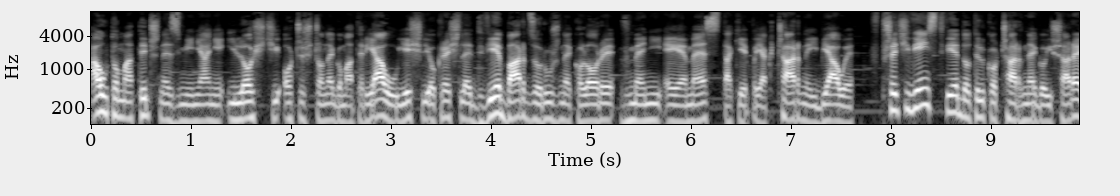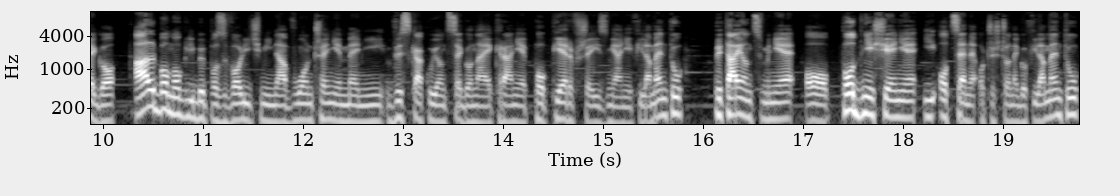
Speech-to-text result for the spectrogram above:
automatyczne zmienianie ilości oczyszczonego materiału, jeśli określę dwie bardzo różne kolory w menu AMS, takie jak czarny i biały, w przeciwieństwie do tylko czarnego i szarego, albo mogliby pozwolić mi na włączenie menu wyskakującego na ekranie po pierwszej zmianie filamentu, pytając mnie o podniesienie i ocenę oczyszczonego filamentu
